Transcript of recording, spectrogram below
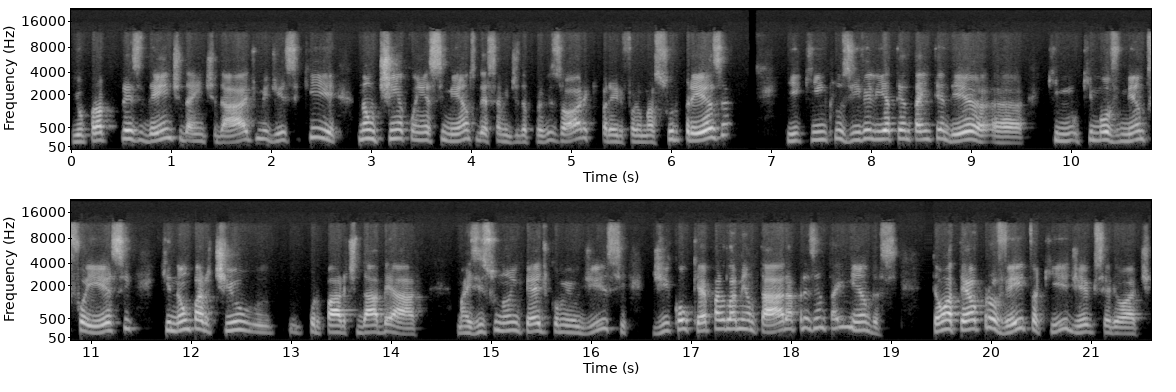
e o próprio presidente da entidade me disse que não tinha conhecimento dessa medida provisória, que para ele foi uma surpresa, e que, inclusive, ele ia tentar entender uh, que, que movimento foi esse que não partiu por parte da ABAR. Mas isso não impede, como eu disse, de qualquer parlamentar apresentar emendas. Então, até aproveito aqui, Diego Seriotti,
